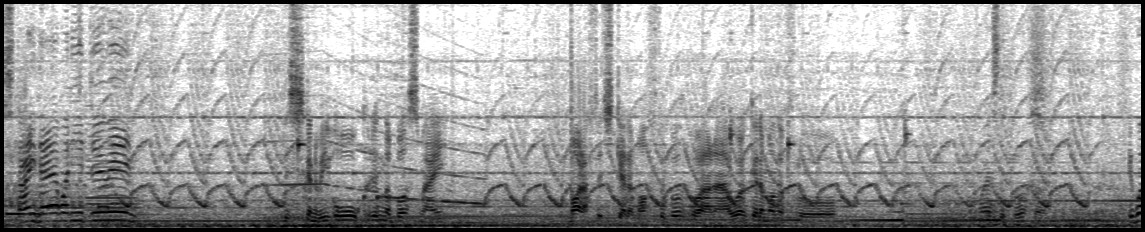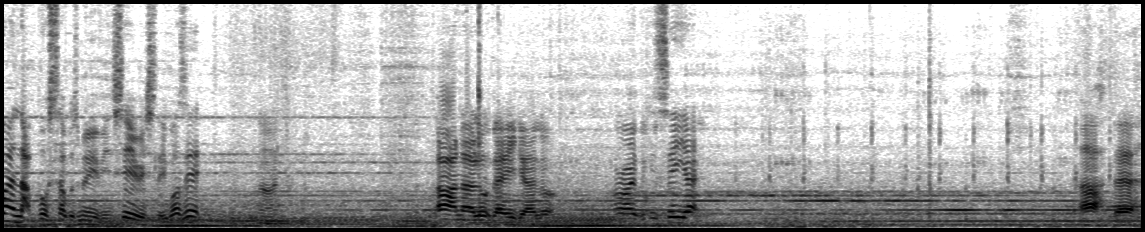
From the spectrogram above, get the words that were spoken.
Stay there, what are you doing? This is going to be awkward in the bus, mate. Might have to just get him off the bus. Well, no, we'll get him on the floor. Where's the bus? It weren't that bus that was moving, seriously, was it? No. Ah, no, look, there you go, look. All right, we can see ya. Ah, there.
